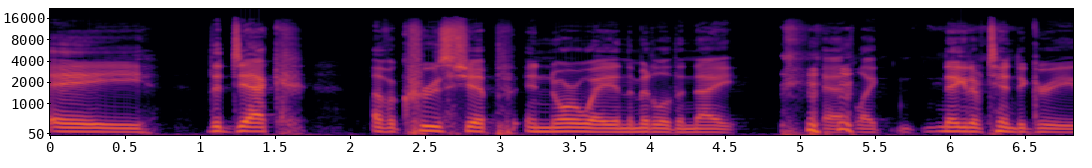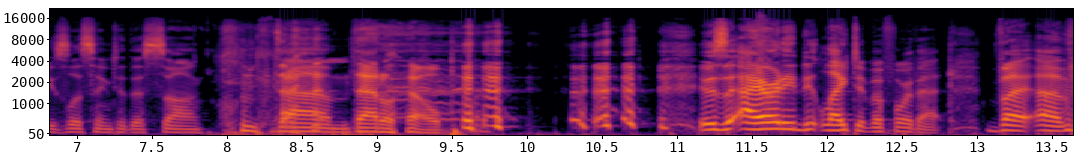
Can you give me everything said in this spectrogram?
a the deck of a cruise ship in Norway in the middle of the night at like negative 10 degrees listening to this song. That, Um, that'll help. it was I already liked it before that, but um,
